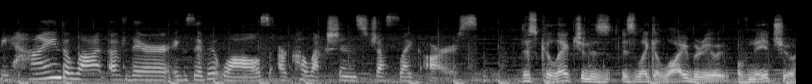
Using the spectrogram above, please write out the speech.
behind a lot of their exhibit walls are collections just like ours. This collection is, is like a library of nature.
